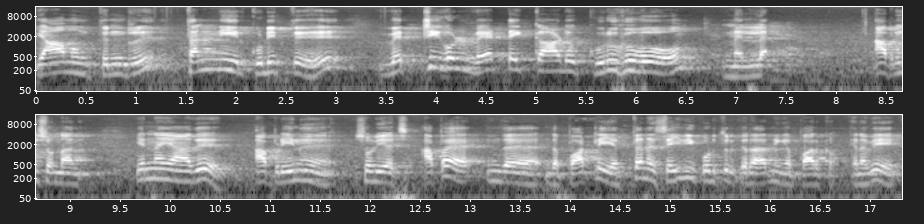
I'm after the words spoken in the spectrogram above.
யாமும் தின்று தண்ணீர் குடித்து வெற்றிகொள் வேட்டைக்காடு குறுகுவோம் மெல்ல. அப்படின்னு சொன்னாங்க. என்னையா அது? அப்படின்னு சொல்லியாச்சு. அப்போ இந்த இந்த பாட்டில் எத்தனை செய்தி கொடுத்துருக்கிறாரு நீங்கள் பார்க்கணும். எனவே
